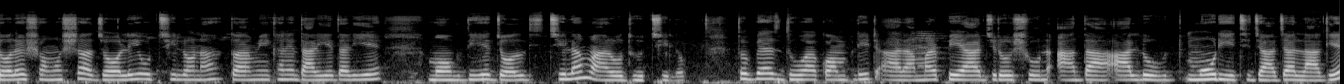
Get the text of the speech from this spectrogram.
জলের সমস্যা, জলই উঠছিল না। তো আমি এখানে দাঁড়িয়ে দাঁড়িয়ে মগ দিয়ে জল দিচ্ছিলাম আর ও ধুচ্ছিল। তো ব্যাস, ধোয়া কমপ্লিট। আর আমার পেঁয়াজ, রসুন, আদা, আলু, মরিচ যা যা লাগে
